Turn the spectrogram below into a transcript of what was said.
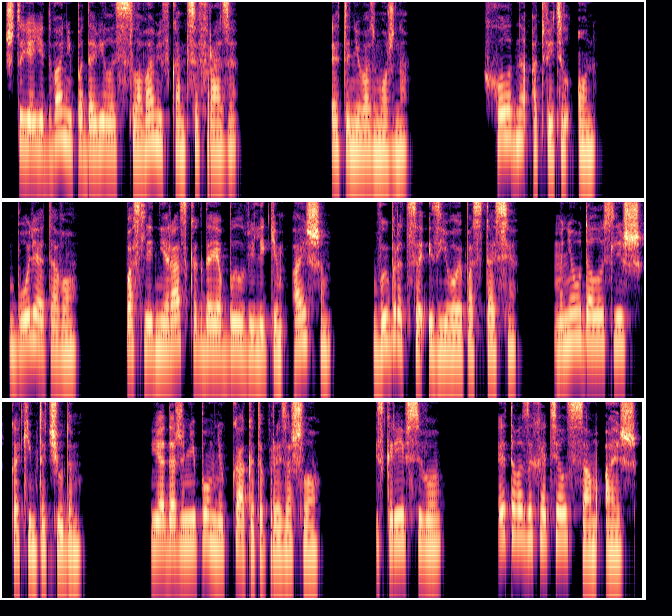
что я едва не подавилась словами в конце фразы. «Это невозможно», — холодно ответил он. Более того, последний раз, когда я был великим Айшем, выбраться из его ипостаси мне удалось лишь каким-то чудом. Я даже не помню, как это произошло. И, скорее всего, этого захотел сам Айш.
